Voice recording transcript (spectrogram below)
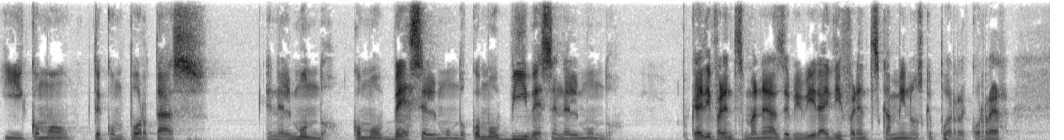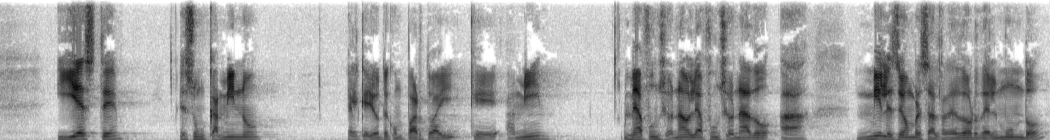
y cómo te comportas en el mundo, cómo ves el mundo, cómo vives en el mundo. Porque hay diferentes maneras de vivir, hay diferentes caminos que puedes recorrer. Y este es un camino, el que yo te comparto ahí, que a mí me ha funcionado, le ha funcionado a miles de hombres alrededor del mundo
